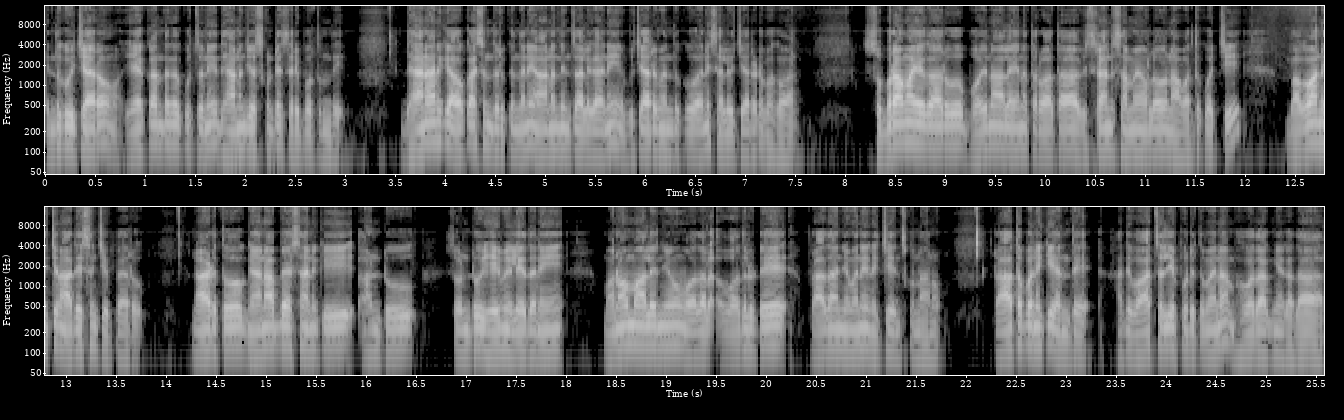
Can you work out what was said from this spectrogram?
ఎందుకు విచారం? ఏకాంతంగా కూర్చొని ధ్యానం చేసుకుంటే సరిపోతుంది. ధ్యానానికి అవకాశం దొరికిందని ఆనందించాలి కానీ విచారం ఎందుకు అని సెలవిచ్చారట భగవాన్. సుబ్రహ్మయ్య గారు భోజనాలైన తర్వాత విశ్రాంతి సమయంలో నా వద్దకు వచ్చి భగవాన్ ఇచ్చిన ఆదేశం చెప్పారు. నాటితో జ్ఞానాభ్యాసానికి అంటూ సొంటూ ఏమీ లేదని మనోమాలిన్యం వదల వదులుటే ప్రాధాన్యమని నిశ్చయించుకున్నాను. రాత పనికి అంతే. అది వాత్సల్యపూరితమైన భగవదాజ్ఞ కదా.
